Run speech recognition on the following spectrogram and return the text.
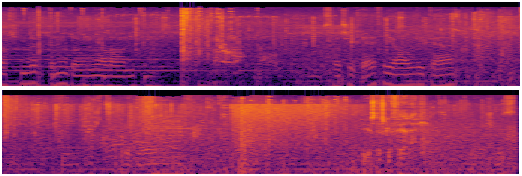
Hier. Schaffen wir etwa nicht ohne Alarm. Es soll sich eh ein bisschen alle geben. Das ist das Problem. Hier ist es gefährlich. Der Schlüssel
